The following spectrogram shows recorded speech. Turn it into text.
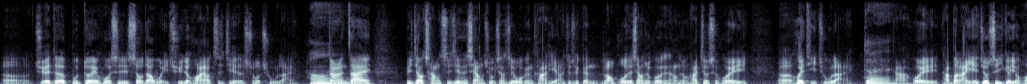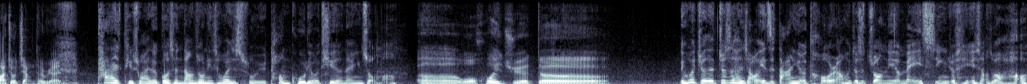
呃觉得不对或是受到委屈的话，要直接的说出来。嗯，当然在。比较长时间的相处，像是我跟卡提亚，就是跟老婆的相处过程当中，他就是会呃会提出来，对，他会他本来也就是一个有话就讲的人。他在提出来的过程当中，你是会是属于痛哭流涕的那一种吗？呃，我会觉得，你会觉得就是很想要一直打你的头，然后就是撞你的眉心，就是一想说好，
